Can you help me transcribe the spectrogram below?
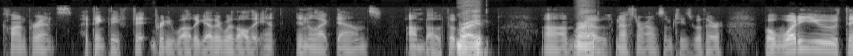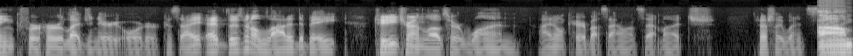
Clown Prince. I think they fit pretty well together with all the in- intellect downs on both of them. Right. Um, so Right. I was messing around some teams with her. But what do you think for her legendary order? Because I, I there's been a lot of debate. Tron loves her one. I don't care about silence that much, especially when it's Um,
